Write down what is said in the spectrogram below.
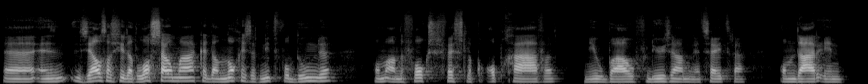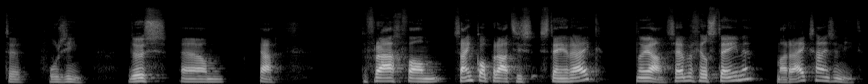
Uh, en zelfs als je dat los zou maken, dan nog is het niet voldoende om aan de volksvestelijke opgaven, nieuwbouw, verduurzaming, etc., om daarin te voorzien. Dus um, ja, de vraag van, zijn coöperaties steenrijk? Nou ja, ze hebben veel stenen, maar rijk zijn ze niet.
